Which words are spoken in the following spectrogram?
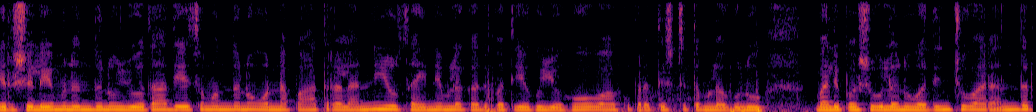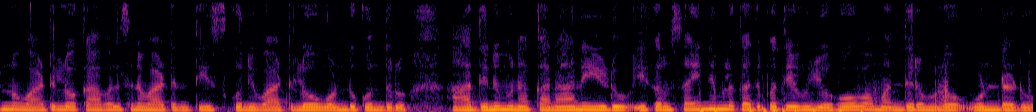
ఇరుషలేమునందును యోధాదేశమందును ఉన్న పాత్రలన్నీ సైన్యములకు అధిపతియకు యహోవాకు ప్రతిష్ఠితములగును. బలి పశువులను వధించు వారందరూ వాటిలో కావలసిన వాటిని తీసుకుని వాటిలో వండుకొందురు. ఆ దినమున కనానీయుడు ఇకను సైన్యములకు అధిపతియకు యహోవా మందిరములో ఉండడు.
